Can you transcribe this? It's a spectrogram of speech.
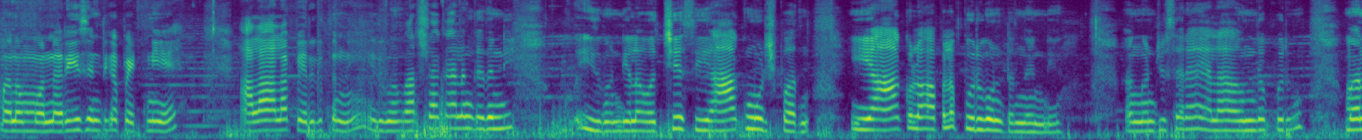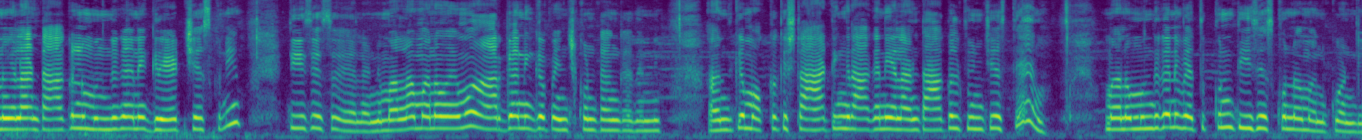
మనం మొన్న రీసెంట్గా పెట్టినయే. అలా అలా పెరుగుతున్నాయి. ఇదిగో వర్షాకాలం కదండి. ఇదిగోండి ఇలా వచ్చేసి ఆకు ముడిచిపోతుంది ఈ ఆకు లోపల పురుగు ఉంటుందండి. అంగని చూసారా? ఎలా ఉందో పురుగు. మనం ఇలాంటి ఆకులను ముందుగానే గ్రేట్ చేసుకుని తీసేసేయాలండి. మళ్ళీ మనం ఏమో ఆర్గానిక్గా పెంచుకుంటాం కదండి. అందుకే మొక్కకి స్టార్టింగ్ రాగానే ఇలాంటి ఆకులు తుంచేస్తే మనం ముందుగానే వెతుక్కుని తీసేసుకున్నాం అనుకోండి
